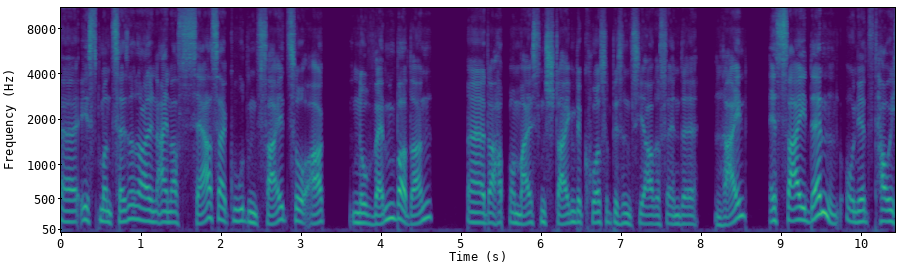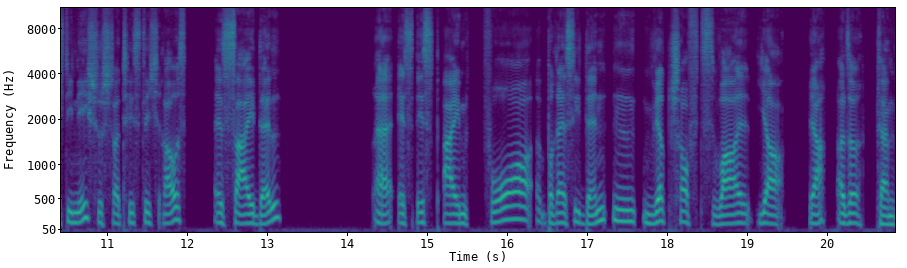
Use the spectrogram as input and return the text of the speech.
äh, ist man saisonal in einer sehr, sehr guten Zeit, so ab November dann. Äh, da hat man meistens steigende Kurse bis ins Jahresende rein. Es sei denn, und jetzt haue ich die nächste Statistik raus, es sei denn, es ist ein Vorpräsidentenwirtschaftswahljahr. Ja, also der,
